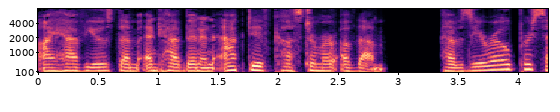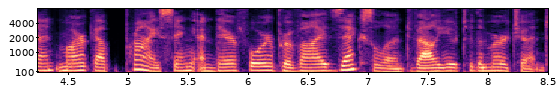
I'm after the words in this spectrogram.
I have used them and have been an active customer of them. Have 0% markup pricing and therefore provides excellent value to the merchant.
